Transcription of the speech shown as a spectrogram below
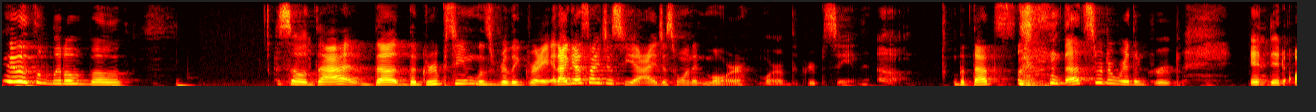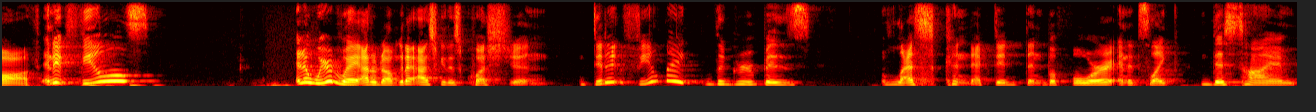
was a little of both. So that the the group scene was really great, and I guess I just yeah I just wanted more more of the group scene. Um, but that's that's sort of where the group ended off, and it feels in a weird way. I don't know. I'm gonna ask you this question: Did it feel like the group is less connected than before, and it's like this time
